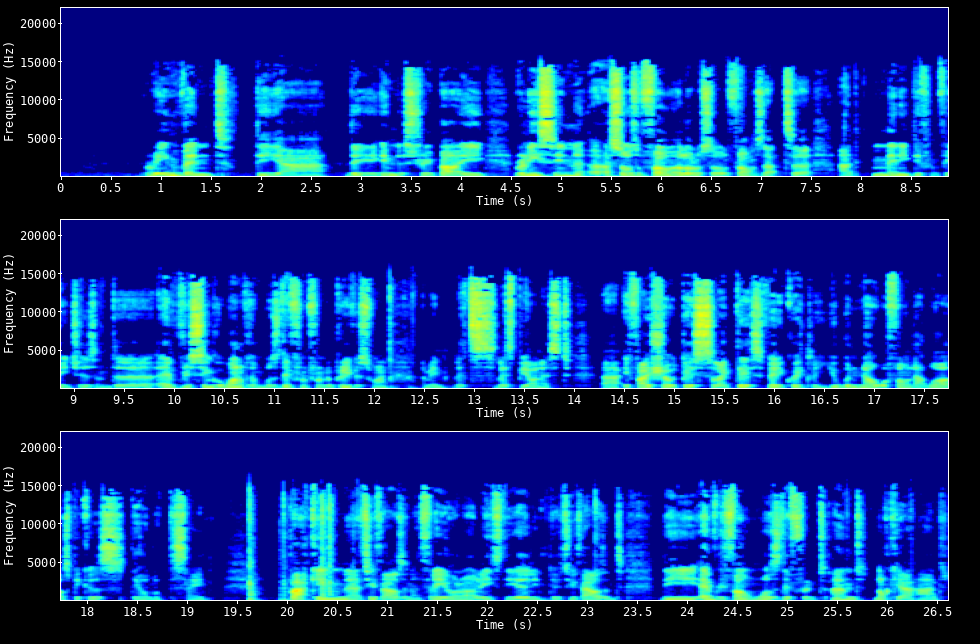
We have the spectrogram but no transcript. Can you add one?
reinvent the uh, the industry by releasing a, a sort of phone, a lot of sort of phones that uh, had many different features, and uh, every single one of them was different from the previous one. I mean, let's let's be honest. Uh, if I showed this like this very quickly, you wouldn't know what phone that was because they all look the same. Back in uh, 2003, or at least the early 2000s, the every phone was different, and Nokia had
